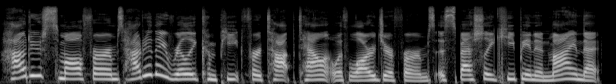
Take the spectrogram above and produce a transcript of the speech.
how do small firms, how do they really compete for top talent with larger firms, especially keeping in mind that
